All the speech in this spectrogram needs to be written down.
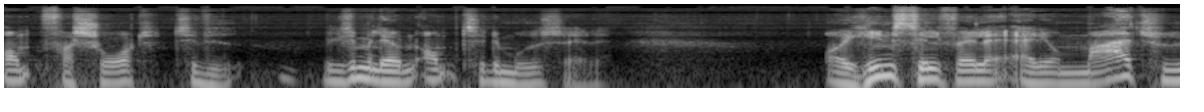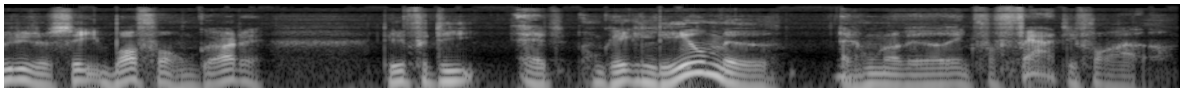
om fra sort til hvid. Vi kan simpelthen lave den om til det modsatte. Og i hendes tilfælde er det jo meget tydeligt at se, hvorfor hun gør det. Det er fordi, at hun kan ikke leve med, at hun har været en forfærdelig forræder.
